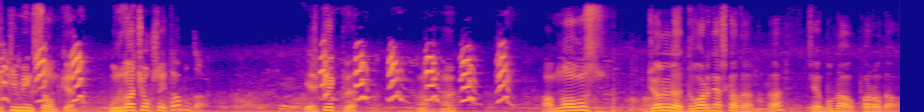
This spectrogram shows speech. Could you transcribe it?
эки миң сом экен ургач окшойт а да? Эркекпи аха. А мынауңуз жөн эле дворняжкадан да? Же бул дагы породабы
